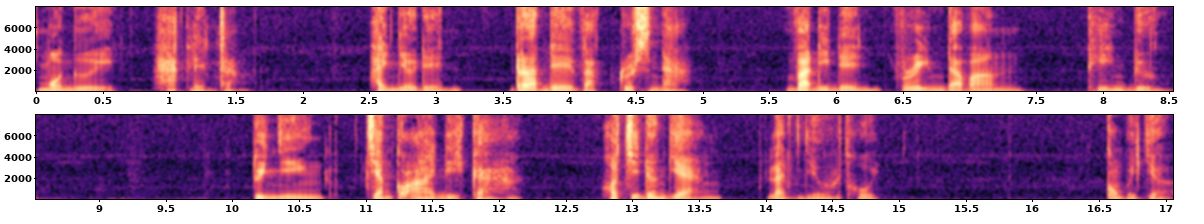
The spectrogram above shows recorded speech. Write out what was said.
Mọi người hát lên rằng hãy nhớ đến Radhe và Krishna và đi đến Vrindavan, thiên đường. Tuy nhiên, chẳng có ai đi cả. Họ chỉ đơn giản là nhớ thôi. Còn bây giờ,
